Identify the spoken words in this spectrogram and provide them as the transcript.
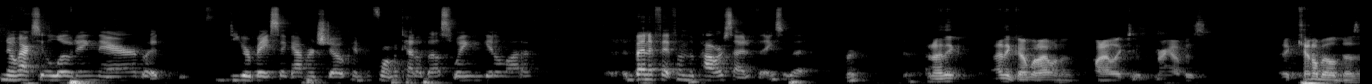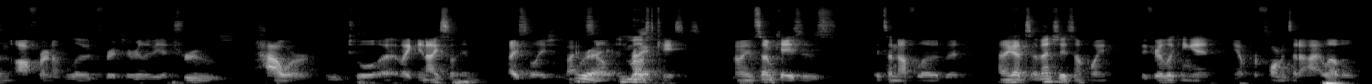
no axial loading there, but your basic average Joe can perform a kettlebell swing and get a lot of benefit from the power side of things with it. And I think I think what I want to what I like to bring up is a kettlebell doesn't offer enough load for it to really be a true power tool, uh, like in, isol- in isolation by itself. Right, in most right. cases, I mean, in some cases it's enough load, but I think that's eventually at some point, if you're looking at you know performance at a high level,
